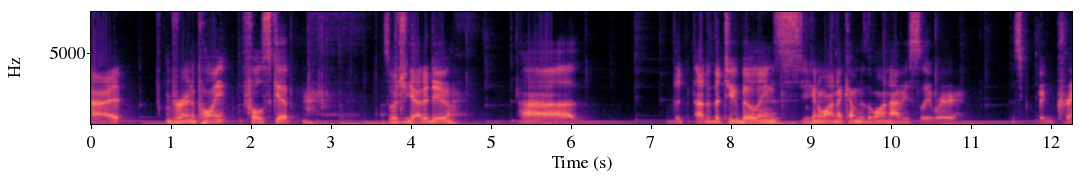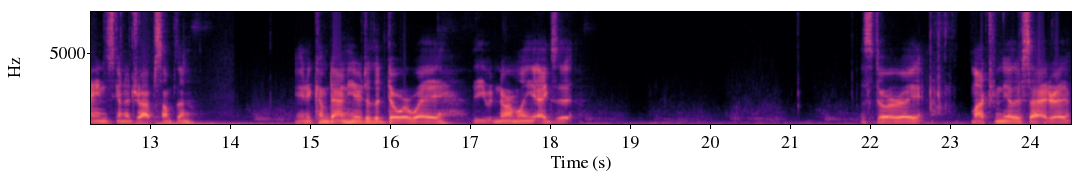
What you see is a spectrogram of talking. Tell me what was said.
Alright, Varuna Point, full skip. That's what you gotta do. Uh, the Out of the two buildings, you're gonna wanna come to the one, obviously, where this big crane's gonna drop something. You're gonna come down here to the doorway that you would normally exit. This door, right? Locked from the other side, right?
